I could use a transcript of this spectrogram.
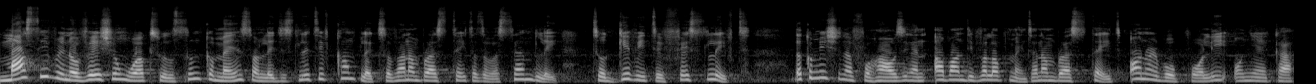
Massive renovation works will soon commence on legislative complex of Anambra State House of Assembly to give it a facelift. The Commissioner for Housing and Urban Development, Anambra State, Honorable Pauli Onyeka,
